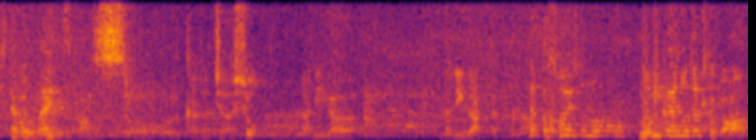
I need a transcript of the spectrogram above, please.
したことないですか？そうカルチャーショックの何が何があったかな。なんかそういうその飲み会の時とかは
